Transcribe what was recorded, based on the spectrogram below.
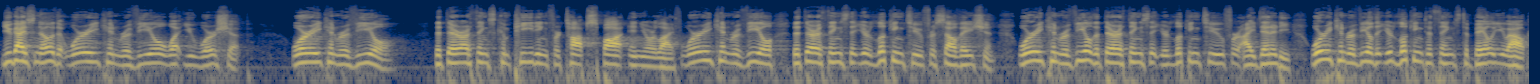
You guys know that worry can reveal what you worship. Worry can reveal that there are things competing for top spot in your life. Worry can reveal that there are things that you're looking to for salvation. Worry can reveal that there are things that you're looking to for identity. Worry can reveal that you're looking to things to bail you out.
